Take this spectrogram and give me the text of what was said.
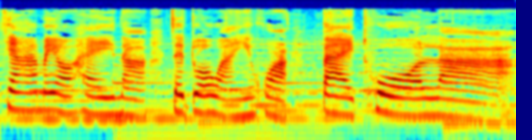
天还没有黑呢，再多玩一会儿，拜托啦！”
